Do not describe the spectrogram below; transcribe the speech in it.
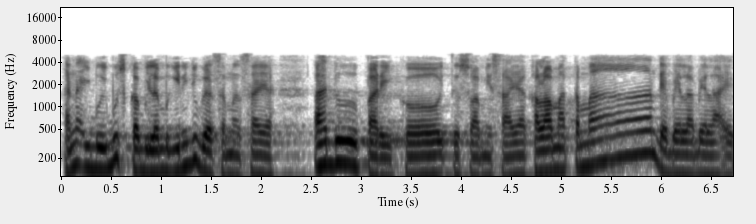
Karena ibu-ibu suka bilang begini juga sama saya. Aduh Pak Riko itu suami saya. Kalau sama teman dia bela-belain.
